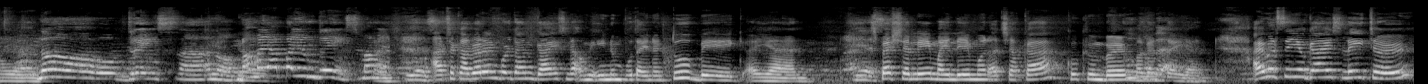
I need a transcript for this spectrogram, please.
Ayan. No drinks na ano. Mamaya pa yung drinks. Mamaya. Yes. At saka, very important, guys, na umiinom po tayo ng tubig. Ayan. Yes. Especially may lemon at saka cucumber. Cucumber. Maganda yan. I will see you guys later.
